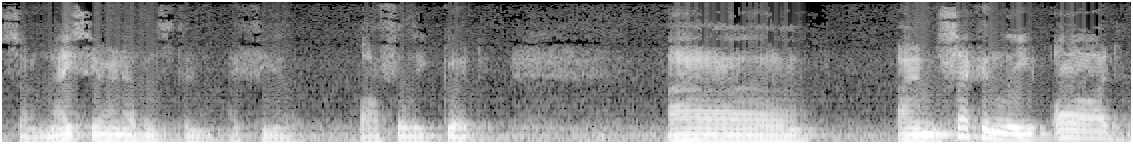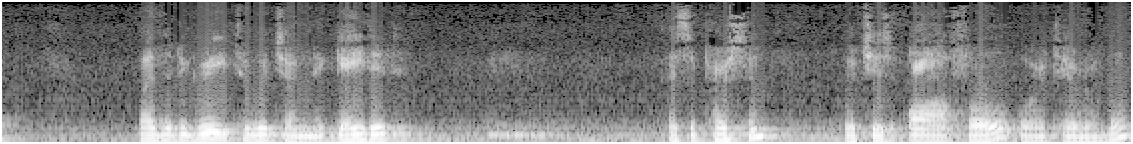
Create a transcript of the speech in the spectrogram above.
So nice here in Evanston. I feel awfully good. Uh, I'm secondly awed by the degree to which I'm negated as a person, which is awful or terrible.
